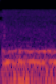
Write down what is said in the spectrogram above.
you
